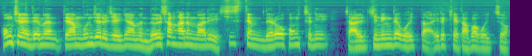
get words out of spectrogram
공천에 대한, 문제를 제기하면 늘상 하는 말이 시스템대로 공천이 잘 진행되고 있다. 이렇게 답하고 있죠.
